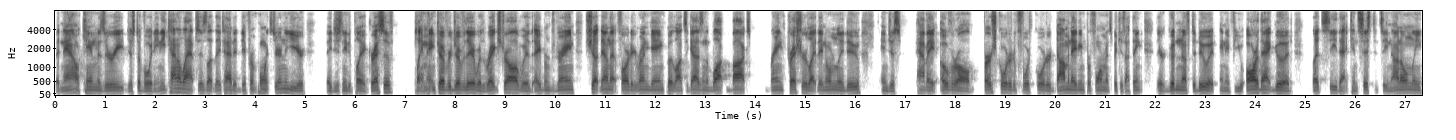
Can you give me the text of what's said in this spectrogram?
But now, can Missouri just avoid any kind of lapses like they've had at different points during the year? They just need to play aggressive, play man coverage over there with Rakestraw, with Abrams-Draine, shut down that Florida run game, put lots of guys in the block box, bring pressure like they normally do, and just have a overall first quarter to fourth quarter dominating performance because I think they're good enough to do it. And if you are that good, let's see that consistency, not only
